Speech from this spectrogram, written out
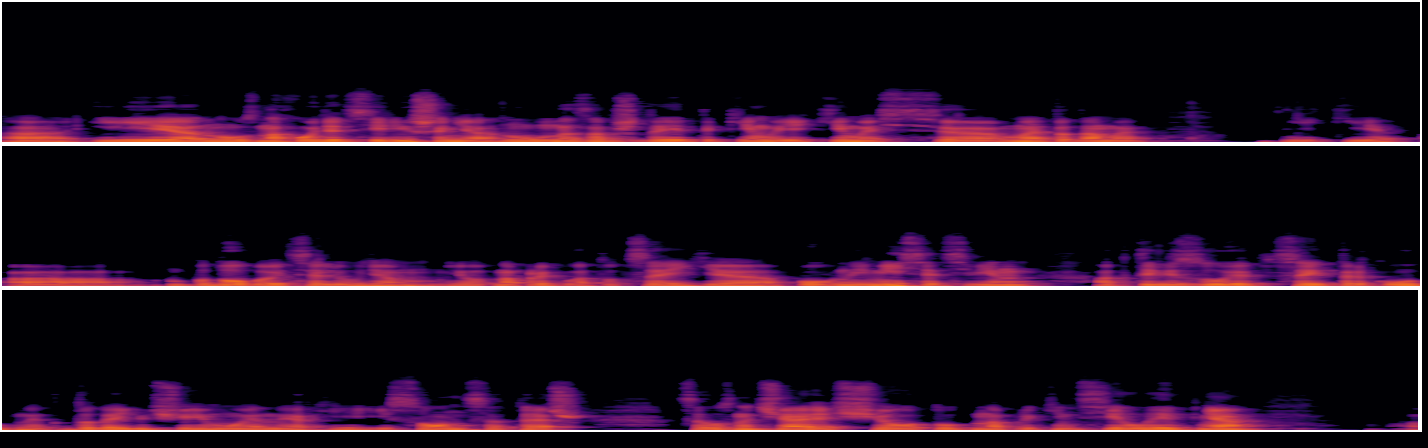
Е, І ну, знаходять ці рішення ну, не завжди такими якимись е, методами, які е, ну, подобаються людям. І от, наприклад, оцей повний місяць він активізує цей трикутник, додаючи йому енергії, і сонце теж. Це означає, що тут наприкінці липня е,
